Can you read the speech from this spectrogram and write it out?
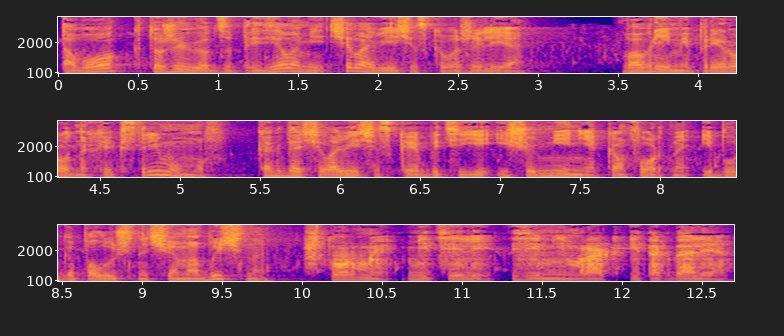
того, кто живет за пределами человеческого жилья. Во время природных экстремумов когда человеческое бытие еще менее комфортно и благополучно, чем обычно, штормы, метели, зимний мрак и так далее,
